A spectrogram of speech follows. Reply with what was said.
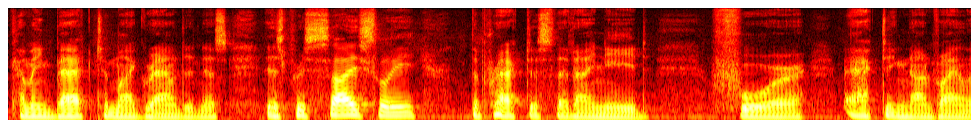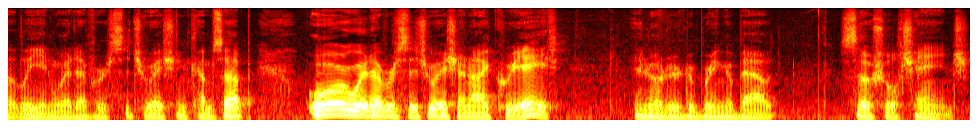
coming back to my groundedness, is precisely the practice that I need for acting nonviolently in whatever situation comes up or whatever situation I create in order to bring about social change.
